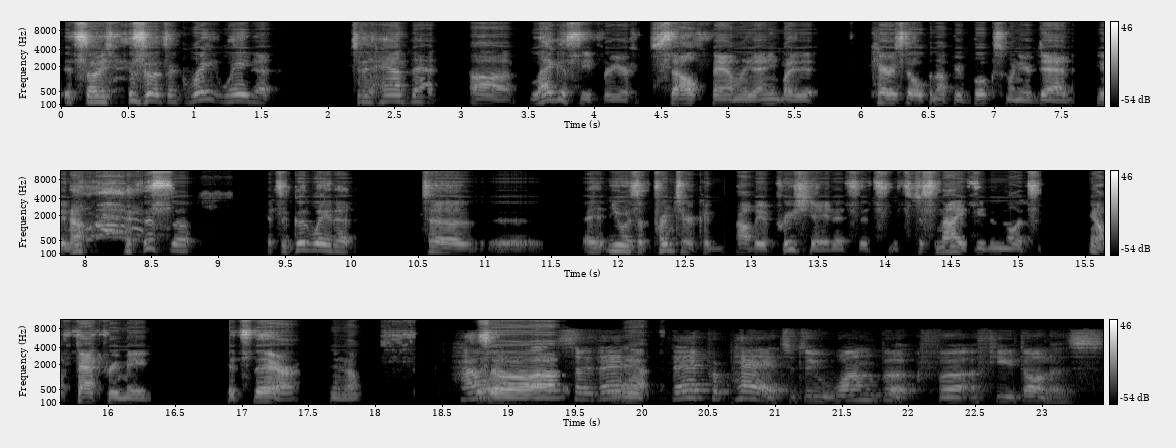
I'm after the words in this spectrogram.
it's so so it's a great way to to have that uh, legacy for yourself, family, anybody that cares to open up your books when you're dead. You know, so it's a good way to to uh, you as a printer could probably appreciate. It. It's it's it's just nice, even though it's you know factory made. It's there. You know. How, so, uh, so they're yeah. they're prepared to do one book for a few dollars.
